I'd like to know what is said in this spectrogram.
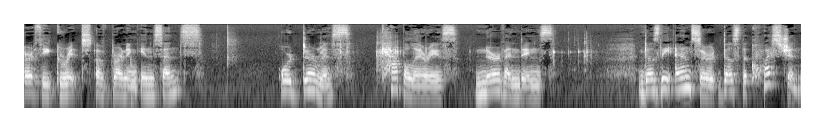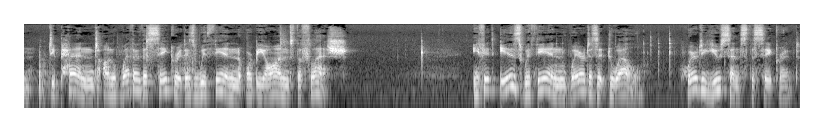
earthy grit of burning incense, or dermis, capillaries, nerve endings? Does the answer, does the question depend on whether the sacred is within or beyond the flesh? If it is within, where does it dwell? Where do you sense the sacred?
